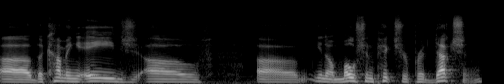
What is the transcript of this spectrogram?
uh, the coming age of, uh, you know, motion picture production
